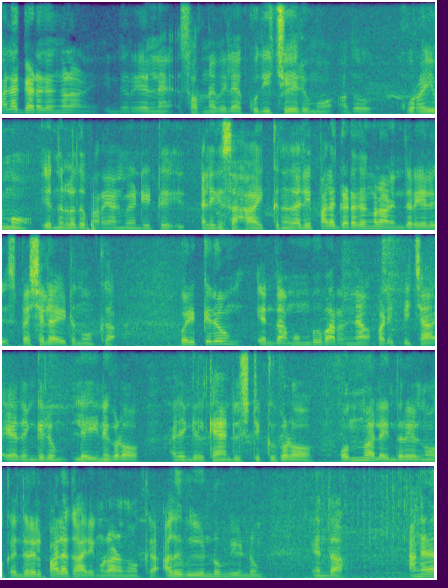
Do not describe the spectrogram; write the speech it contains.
പല ഘടകങ്ങളാണ് ഇന്ത്യ റിയലിനെ സ്വർണവില കുതിച്ചു വരുമോ അതോ കുറയുമോ എന്നുള്ളത് പറയാൻ വേണ്ടിയിട്ട് അല്ലെങ്കിൽ സഹായിക്കുന്നത്. അല്ലെങ്കിൽ പല ഘടകങ്ങളാണ് ഇന്ത്യ റിയൽ സ്പെഷ്യലായിട്ട് നോക്കുക. ഒരിക്കലും എന്താ മുമ്പ് പറഞ്ഞ പഠിപ്പിച്ച ഏതെങ്കിലും ലൈനുകളോ അല്ലെങ്കിൽ കാൻഡിൽ സ്റ്റിക്കുകളോ ഒന്നുമല്ല ഇന്ത്യയിൽ നോക്കുക. ഇന്ത്യയിൽ പല കാര്യങ്ങളാണ് നോക്കുക. അത് വീണ്ടും വീണ്ടും എന്താ അങ്ങനെ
